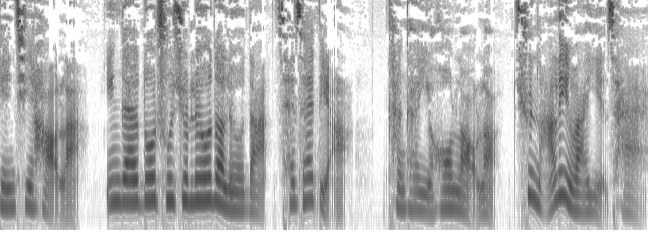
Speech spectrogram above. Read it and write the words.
天气好了，应该多出去溜达溜达，踩踩点儿，看看以后老了去哪里挖野菜。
